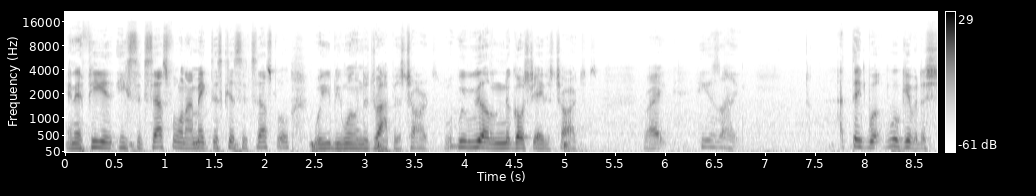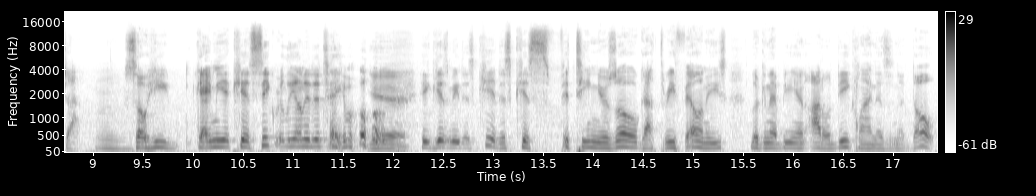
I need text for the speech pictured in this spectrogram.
And if he he's successful and I make this kid successful, will you be willing to drop his charges? Will we to negotiate his charges? Right? He's like, I think we'll, we'll give it a shot. Mm. So he gave me a kid secretly under the table. Yeah. he gives me this kid. This kid's 15 years old, got three felonies, looking at being auto decline as an adult.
